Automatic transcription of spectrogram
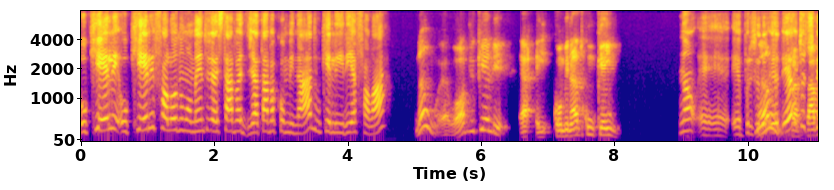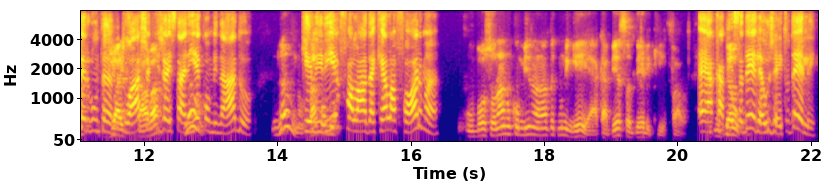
O que, ele, o que ele falou no momento já estava, já estava combinado o que ele iria falar? Não, é óbvio que ele. É, combinado com quem? Não, é, é por isso não, eu estou te perguntando. Tu estava... acha que já estaria não, combinado? Não, não. Que ele iria falar daquela forma? O Bolsonaro não combina nada com ninguém, é a cabeça dele que fala. É a cabeça então, dele, é o jeito dele.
